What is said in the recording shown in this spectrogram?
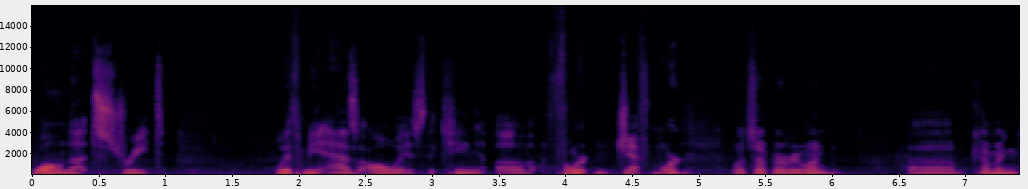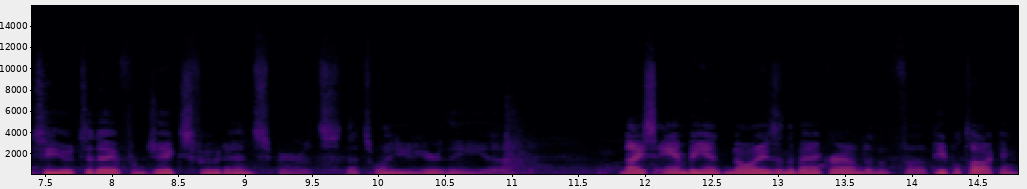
Walnut Street. With me, as always, the king of Thornton, Jeff Morton. What's up, everyone? Um, coming to you today from Jake's Food and Spirits. That's why you hear the uh, nice ambient noise in the background of uh, people talking.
